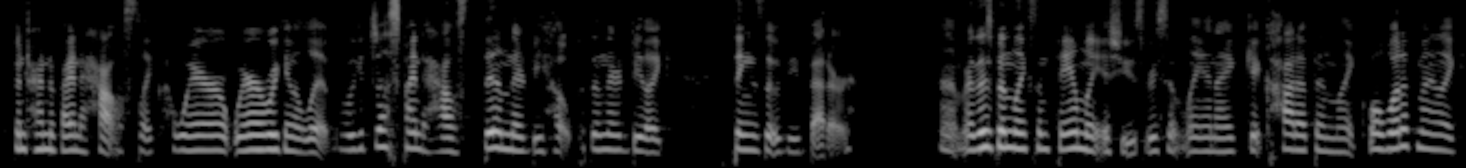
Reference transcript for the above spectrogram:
We've been trying to find a house. Like where where are we gonna live? If we could just find a house, then there'd be hope. Then there'd be like things that would be better. Um, or there's been like some family issues recently, and I get caught up in like, well, what if my like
